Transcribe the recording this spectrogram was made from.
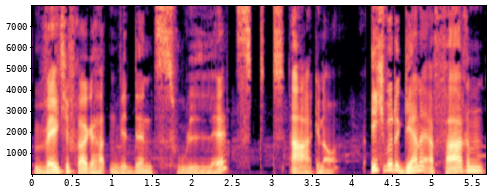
welche Frage hatten wir denn zuletzt? Ah, genau. Ich würde gerne erfahren,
